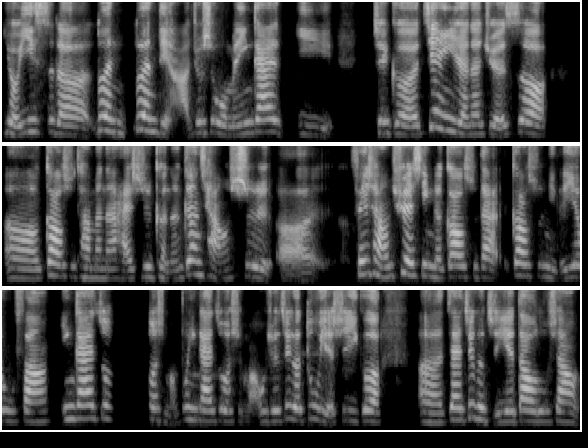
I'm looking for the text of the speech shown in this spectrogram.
有意思的论论点啊，就是我们应该以这个建议人的角色，呃，告诉他们呢，还是可能更强势，呃，非常确信的告诉大告诉你的业务方应该做做什么，不应该做什么。我觉得这个度也是一个。呃，在这个职业道路上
